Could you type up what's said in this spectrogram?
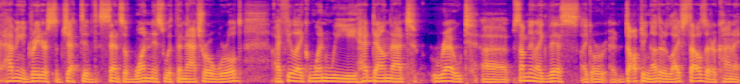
having a greater subjective sense of oneness with the natural world. I feel like when we head down that route, uh, something like this, like or adopting other lifestyles that are kind of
